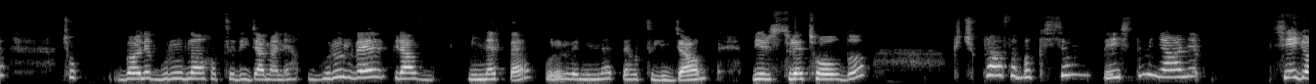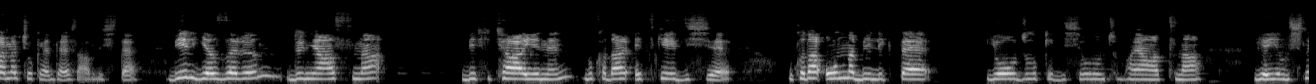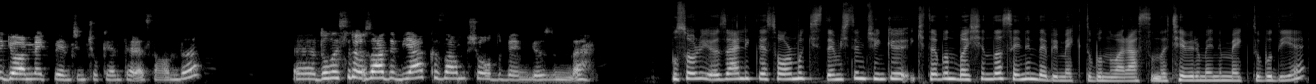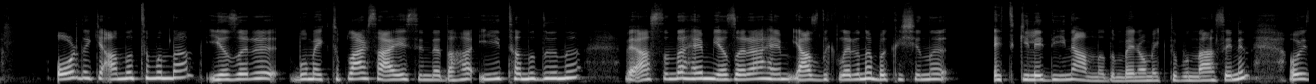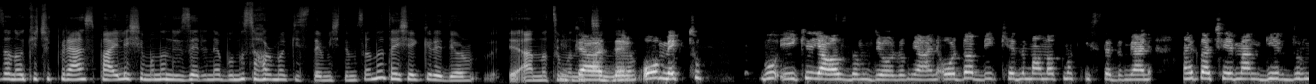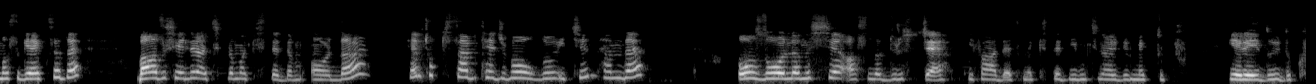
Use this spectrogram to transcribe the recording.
Çok böyle gururla hatırlayacağım. Yani gurur ve biraz minnetle, gurur ve minnetle hatırlayacağım bir süreç oldu. Küçük Prens'e bakışım değişti mi? Yani şey görmek çok enteresandı işte. Bir yazarın dünyasına bir hikayenin bu kadar etki edişi, bu kadar onunla birlikte yolculuk edişi, onun tüm hayatına yayılışını görmek benim için çok enteresandı. Dolayısıyla özel bir yer kazanmış oldu benim gözümde. Bu soruyu özellikle sormak istemiştim çünkü kitabın başında senin de bir mektubun var aslında çevirmenin mektubu diye. Oradaki anlatımından yazarı bu mektuplar sayesinde daha iyi tanıdığını ve aslında hem yazara hem yazdıklarına bakışını etkilediğini anladım ben o mektubundan senin. O yüzden o Küçük Prens paylaşımının üzerine bunu sormak istemiştim sana. Teşekkür ediyorum e, anlatımın Rica için. ederim. O mektup bu iyi ki yazdım diyorum. Yani orada bir kendimi anlatmak istedim. Yani ne kadar çevirmen geri durması gerekse de bazı şeyleri açıklamak istedim orada. Hem çok kişisel bir tecrübe olduğu için hem de o zorlanışı aslında dürüstçe ifade etmek istediğim için öyle bir mektup gereği duyduk.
